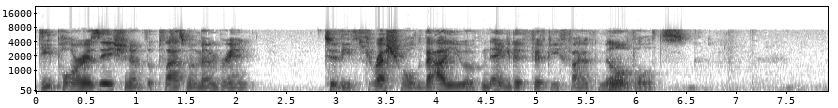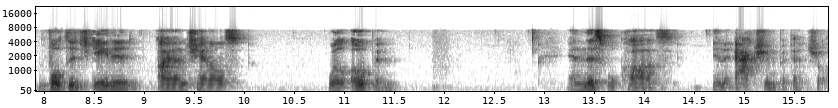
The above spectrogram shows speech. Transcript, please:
depolarization of the plasma membrane to the threshold value of negative 55 millivolts, voltage gated ion channels will open and this will cause an action potential.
